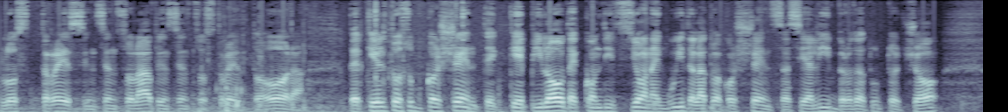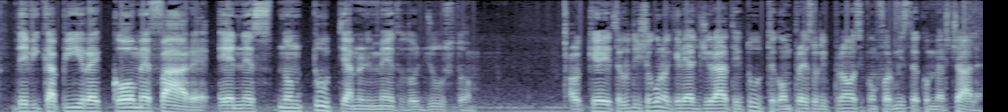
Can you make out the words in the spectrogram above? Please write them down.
lo stress in senso lato e in senso stretto. Ora, perché il tuo subconsciente che pilota e condiziona e guida la tua coscienza sia libero da tutto ciò, devi capire come fare e ness- non tutti hanno il metodo giusto. Ok, te lo dice uno che le ha girate tutte, compreso l'ipnosi conformista e commerciale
